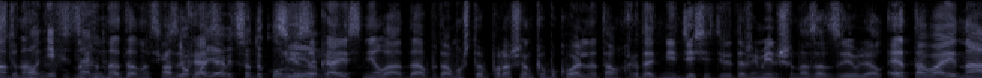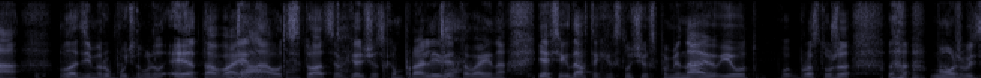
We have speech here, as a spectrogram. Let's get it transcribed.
раз что на- вполне официально. на- Надана с А то языка- появится С документ. языка и сняла, да, потому что Порошенко буквально там, когда дней 10 или даже меньше назад заявлял, это война. Владимиру Путину говорил, это война. Да, вот да. ситуация в Керченском проливе, это война. Я всегда в таких случаях вспоминаю, и вот просто уже, может быть,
